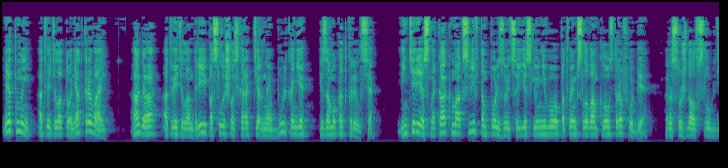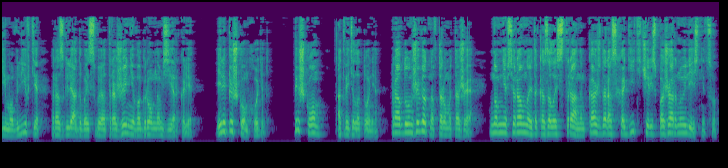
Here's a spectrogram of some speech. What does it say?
«Это мы», – ответила Тоня. «Открывай». «Ага», – ответил Андрей, послышалось характерное бульканье, и замок открылся. «Интересно, как Макс лифтом пользуется, если у него, по твоим словам, клаустрофобия?» – рассуждал вслух Дима в лифте, разглядывая свое отражение в огромном зеркале. «Или пешком ходит?» «Пешком», – ответила Тоня. «Правда, он живет на втором этаже, но мне все равно это казалось странным, каждый раз ходить через пожарную лестницу».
